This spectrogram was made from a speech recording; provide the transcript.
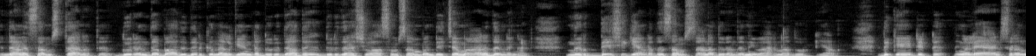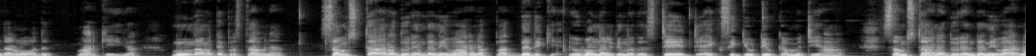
എന്താണ്? സംസ്ഥാനത്ത് ദുരന്തബാധിതർക്ക് നൽകേണ്ട ദുരിതാ ദുരിതാശ്വാസം സംബന്ധിച്ച മാനദണ്ഡങ്ങൾ നിർദ്ദേശിക്കേണ്ടത് സംസ്ഥാന ദുരന്ത നിവാരണ അതോറിറ്റിയാണ്. ഇത് കേട്ടിട്ട് നിങ്ങളുടെ ആൻസർ എന്താണോ അത് മാർക്ക് ചെയ്യുക. മൂന്നാമത്തെ പ്രസ്താവന സംസ്ഥാന ദുരന്ത നിവാരണ പദ്ധതിക്ക് രൂപം നൽകുന്നത് സ്റ്റേറ്റ് എക്സിക്യൂട്ടീവ് കമ്മിറ്റിയാണ്. സംസ്ഥാന ദുരന്ത നിവാരണ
